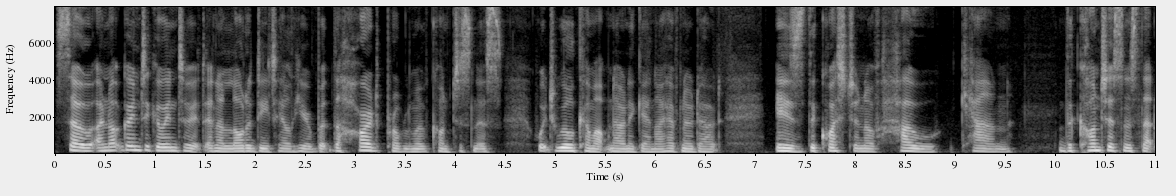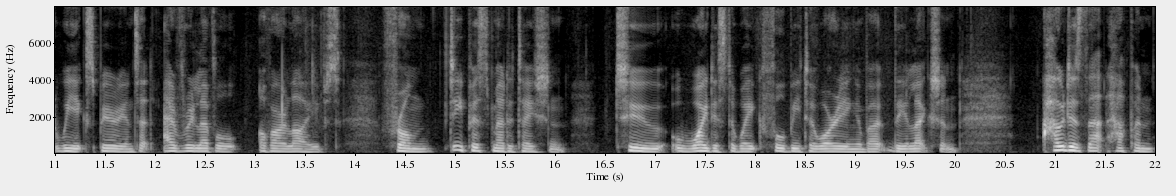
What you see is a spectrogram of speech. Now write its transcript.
So I'm not going to go into it in a lot of detail here, but the hard problem of consciousness, which will come up now and again, I have no doubt, is the question of how can the consciousness that we experience at every level of our lives, from deepest meditation to widest awake full beta worrying about the election, how does that happen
